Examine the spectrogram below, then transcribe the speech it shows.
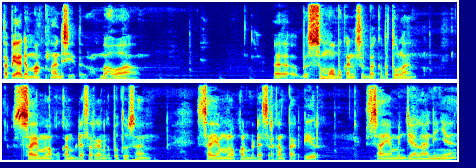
Tapi ada makna di situ bahwa uh, semua bukan sebab kebetulan. Saya melakukan berdasarkan keputusan, saya melakukan berdasarkan takdir, saya menjalaninya.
